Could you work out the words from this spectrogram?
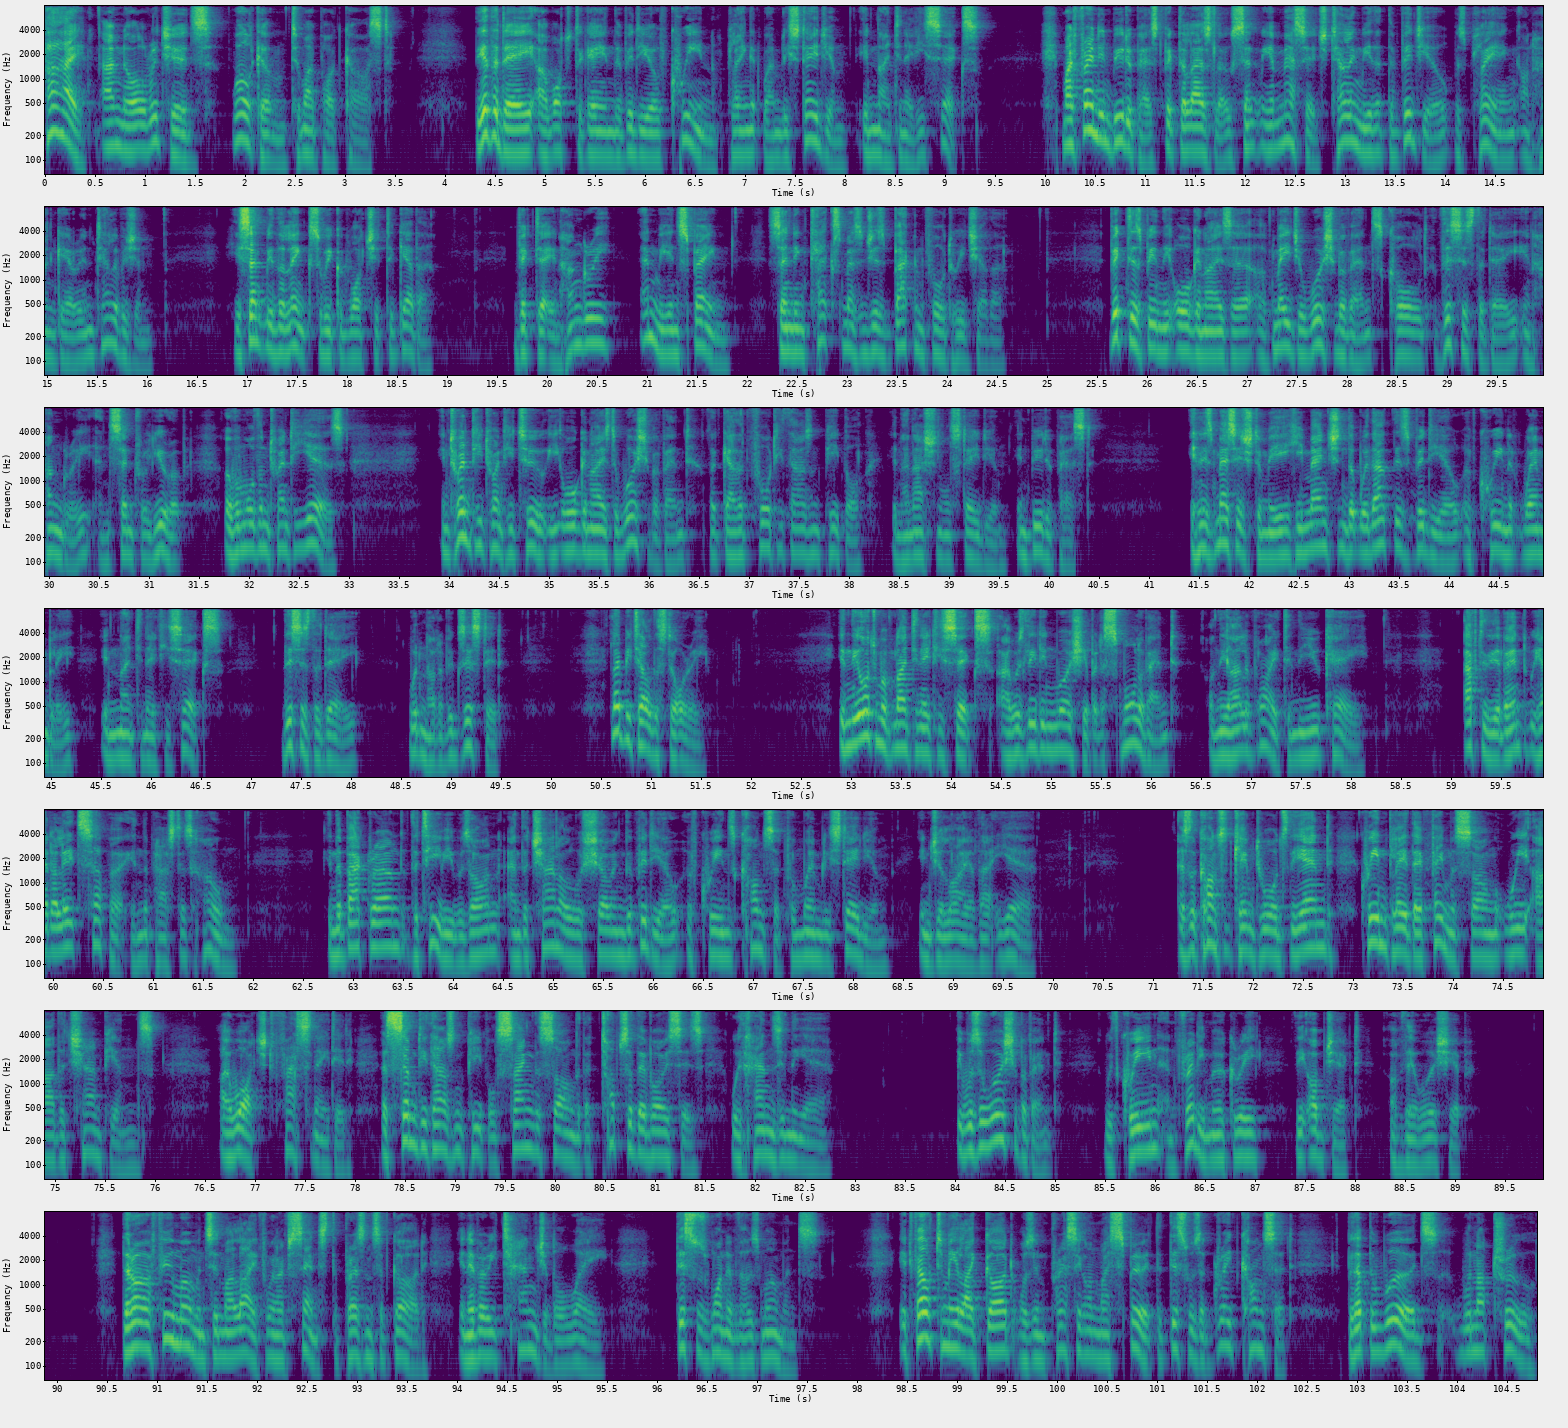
Hi, I'm Noel Richards. Welcome to my podcast. The other day, I watched again the video of Queen playing at Wembley Stadium in 1986. My friend in Budapest, Victor Laszlo, sent me a message telling me that the video was playing on Hungarian television. He sent me the link so we could watch it together. Victor in Hungary and me in Spain, sending text messages back and forth to each other. Victor's been the organizer of major worship events called This is the Day in Hungary and Central Europe over more than 20 years. In 2022, he organized a worship event that gathered 40,000 people in the National Stadium in Budapest. In his message to me, he mentioned that without this video of Queen at Wembley in 1986, This is the Day would not have existed. Let me tell the story. In the autumn of 1986, I was leading worship at a small event on the Isle of Wight in the UK. After the event, we had a late supper in the pastor's home. In the background, the TV was on and the channel was showing the video of Queen's concert from Wembley Stadium in July of that year. As the concert came towards the end, Queen played their famous song, We Are the Champions. I watched, fascinated, as 70,000 people sang the song at the tops of their voices with hands in the air. It was a worship event, with Queen and Freddie Mercury the object of their worship. There are a few moments in my life when I've sensed the presence of God in a very tangible way. This was one of those moments. It felt to me like God was impressing on my spirit that this was a great concert, but that the words were not true.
